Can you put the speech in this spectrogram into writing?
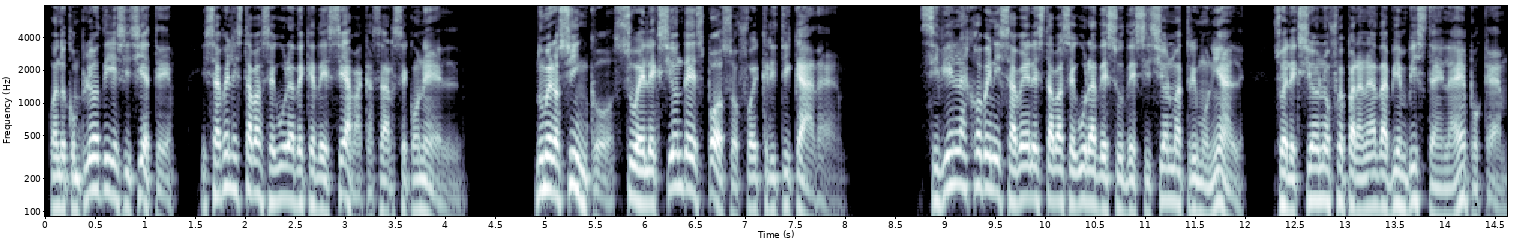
Cuando cumplió 17, Isabel estaba segura de que deseaba casarse con él. Número 5. Su elección de esposo fue criticada. Si bien la joven Isabel estaba segura de su decisión matrimonial, su elección no fue para nada bien vista en la época.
